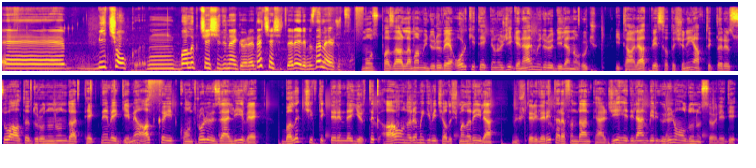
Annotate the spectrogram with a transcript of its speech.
Ee, birçok balık çeşidine göre de çeşitleri elimizde mevcut. MOS Pazarlama Müdürü ve Orki Teknoloji Genel Müdürü Dilan Oruç, ithalat ve satışını yaptıkları su altı drone'unun da tekne ve gemi alt kayıt kontrol özelliği ve balık çiftliklerinde yırtık ağ onarımı gibi çalışmalarıyla müşterileri tarafından tercih edilen bir ürün olduğunu söyledi.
